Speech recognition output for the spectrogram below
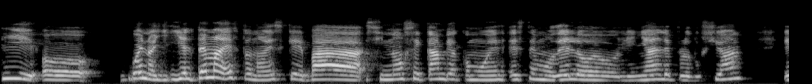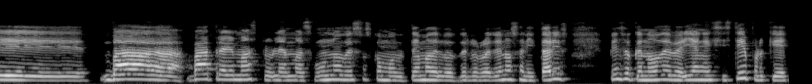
Sí, o bueno, y, y el tema de esto, ¿no? Es que va, si no se cambia como es este modelo lineal de producción, eh, va, va a traer más problemas. Uno de esos, como el tema de los, de los rellenos sanitarios, pienso que no deberían existir porque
